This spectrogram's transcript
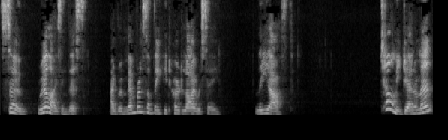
So, realizing this, and remembering something he'd heard Lyra say, Lee asked, Tell me, gentlemen,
